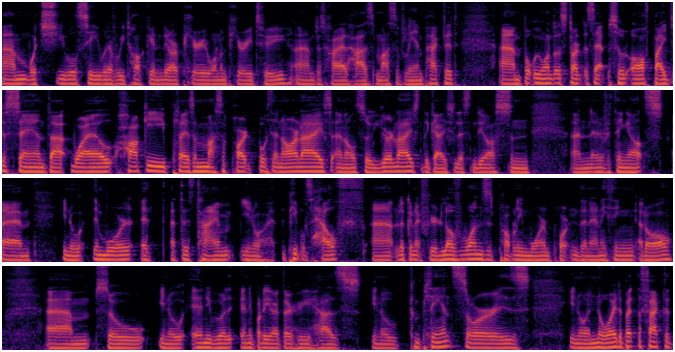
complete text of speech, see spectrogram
um, which you will see whenever we talk into our period one and period two, um, just how it has massively impacted. Um, but we wanted to start this episode off by just saying that while hockey plays a massive part both in our lives and also your lives, the guys who listen to us and and everything else, um, you know, the more at, at this time, you know, people's health, uh, looking out for your loved ones is probably more important than anything at all. Um, so you know, anybody anybody out there who has you know complaints or is you know annoyed about the fact that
